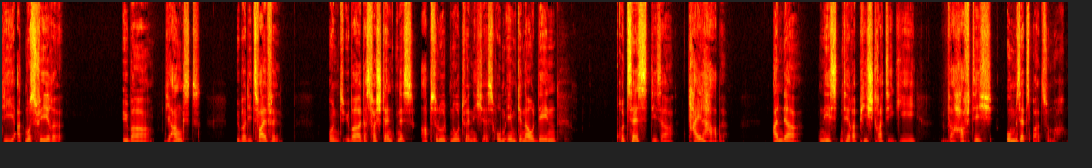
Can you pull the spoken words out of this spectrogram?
die Atmosphäre über die Angst, über die Zweifel und über das Verständnis absolut notwendig ist, um eben genau den Prozess dieser Teilhabe an der nächsten Therapiestrategie wahrhaftig umsetzbar zu machen.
